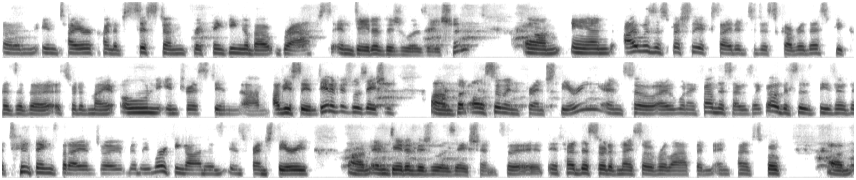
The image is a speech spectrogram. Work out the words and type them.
an entire kind of system for thinking about graphs and data visualization. Um, and I was especially excited to discover this because of a, a sort of my own interest in, um, obviously in data visualization, um, but also in French theory. And so I, when I found this, I was like, oh, this is these are the two things that I enjoy really working on is, is French theory um, and data visualization. So it, it, had this sort of nice overlap and, and kind of spoke um,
